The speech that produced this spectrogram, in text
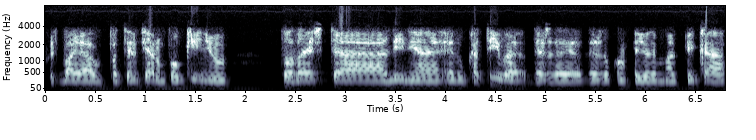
pues, vai a potenciar un pouquiño toda esta línea educativa desde, desde o Concello de Malpica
